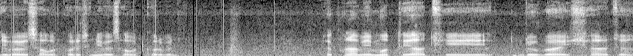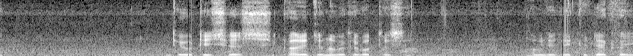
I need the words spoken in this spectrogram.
যেভাবে সাপোর্ট করেছেন, এভাবে সাপোর্ট করবেন। এখন আমি মতে আছি দুবাই শারজা ডিউটি শেষ, গাড়ির জন্য অপেক্ষা করতেছি। আমি যদি একটু দেখাই।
